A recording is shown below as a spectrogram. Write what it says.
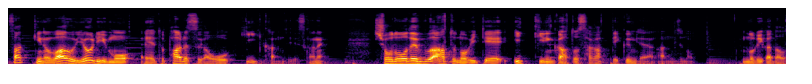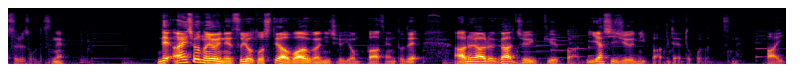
さっきの wow よりも、えーと、パルスが大きい感じですかね。初動でブワーッと伸びて、一気にガッと下がっていくみたいな感じの伸び方をするそうですね。で、相性の良い熱量としてはワウが24%で、あるあるが19%、癒し12%みたいなところですね。はい。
